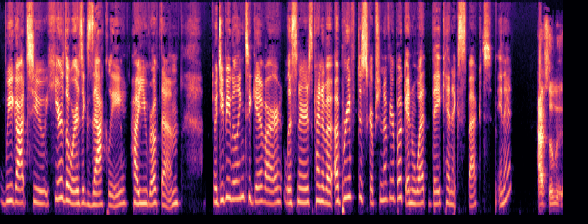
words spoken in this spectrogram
we got to hear the words exactly how you wrote them. Would you be willing to give our listeners kind of a, a brief description of your book and what they can expect in it absolutely,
